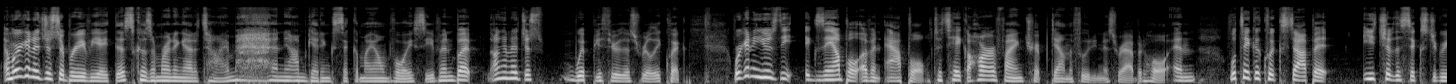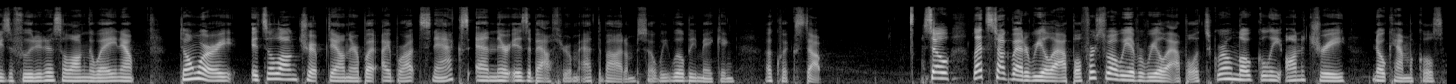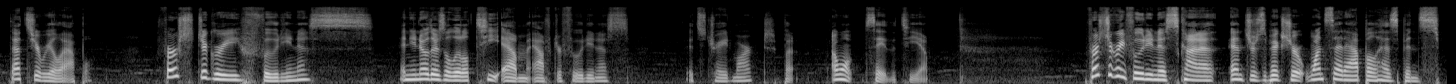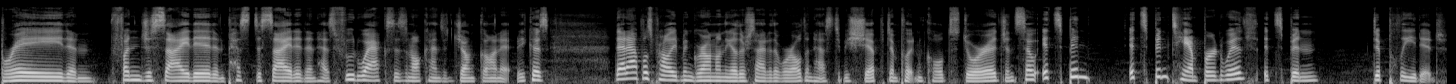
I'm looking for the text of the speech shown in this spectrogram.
And we're going to just abbreviate this because I'm running out of time and I'm getting sick of my own voice, even. But I'm going to just whip you through this really quick. We're going to use the example of an apple to take a horrifying trip down the foodiness rabbit hole. And we'll take a quick stop at each of the six degrees of foodiness along the way. Now, don't worry, it's a long trip down there, but I brought snacks and there is a bathroom at the bottom. So we will be making a quick stop. So let's talk about a real apple. First of all, we have a real apple. It's grown locally on a tree, no chemicals. That's your real apple. First degree foodiness. And you know there's a little TM after foodiness. It's trademarked, but I won't say the TM. First degree foodiness kind of enters the picture once that apple has been sprayed and fungicided and pesticided and has food waxes and all kinds of junk on it because that apple's probably been grown on the other side of the world and has to be shipped and put in cold storage and so it's been it's been tampered with it's been depleted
